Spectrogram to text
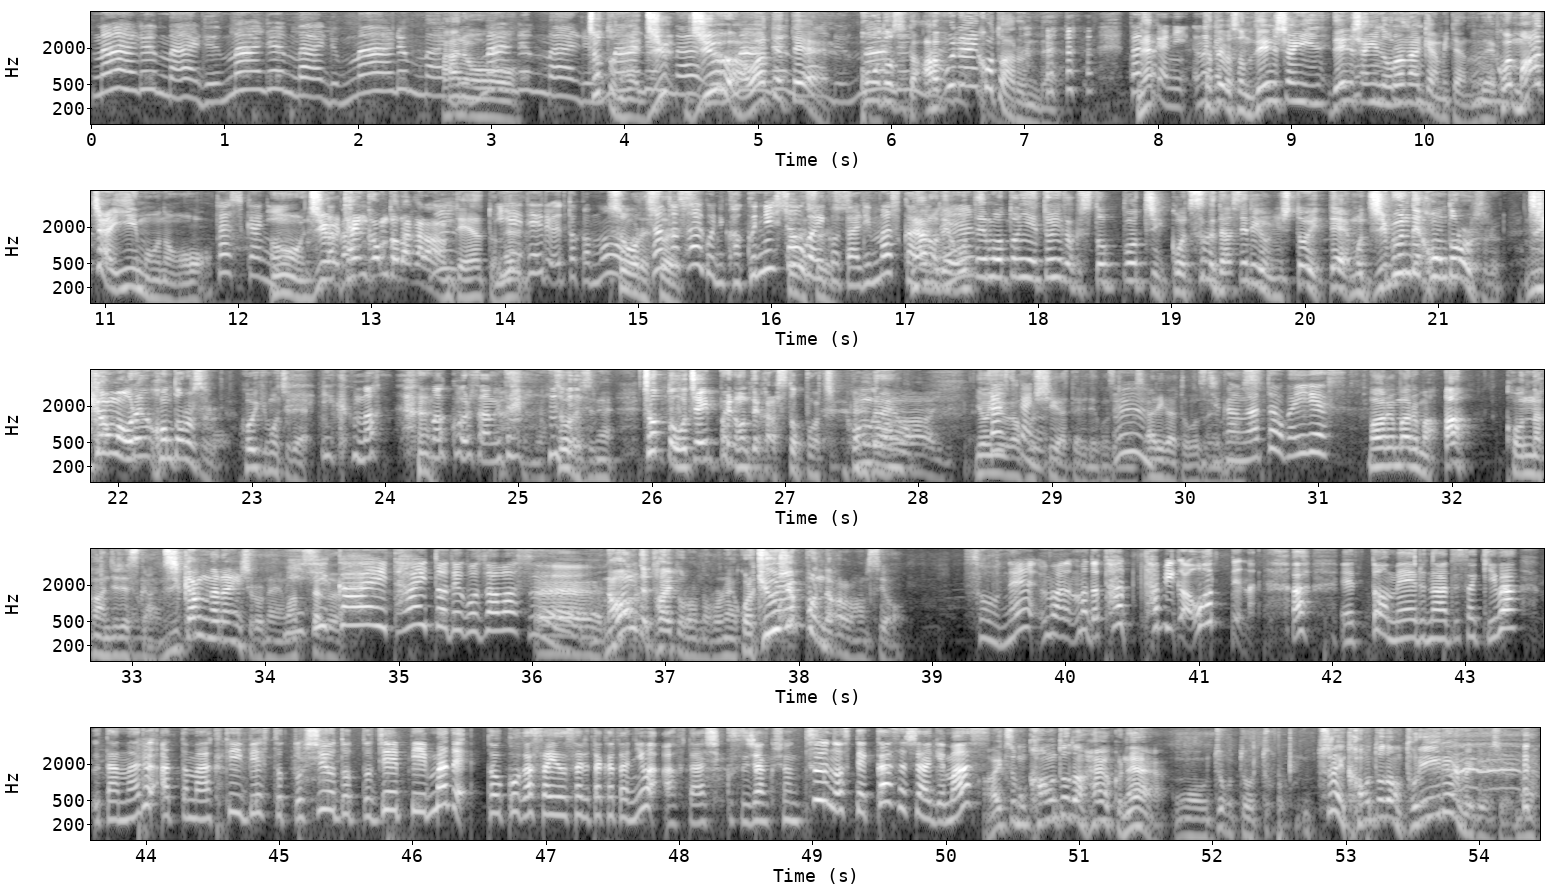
まるまるまるまるまるまるあのまるまるちょっとね、銃まる銃慌ててまるまる行動すると危ないことあるんで。確かに。ね。例えばその電車に 電車に乗らなきゃみたいなので、これ待ちゃいいものを、確かに。うん、10点カウントだからなんてやるとね。家出るとかもちゃんと最後に確認した方がいいことありますからね。なのでお手元にとにかくストップウォッチこうすぐ出せるようにしといてもう自分でコントロールする。時間は俺がコントロールする。こういう気持ちで。いくまマッコールさんみたいに。そうですね。ちょっとお茶一杯飲んでからストップウォッチ。このぐらいの余裕が欲しいあたりでございます、うんありがとうございます。時間があった方がいいです。まるまるまあこんな感じですか。時間がないにしろね短いタイトでござわす、えーなんでタイトルなんだろうね。これ90分だからなんですよ。そうね、まあ、まだた旅が終わってない。あえっとメールの宛先は歌丸 atmarktbs.co.jp まで。投稿が採用された方にはアフターシックスジャンクション2のステッカー差し上げます。あいつもカウントダウン早くね。もうちょっとと常にカウントダウンを取り入れるべきですよね。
